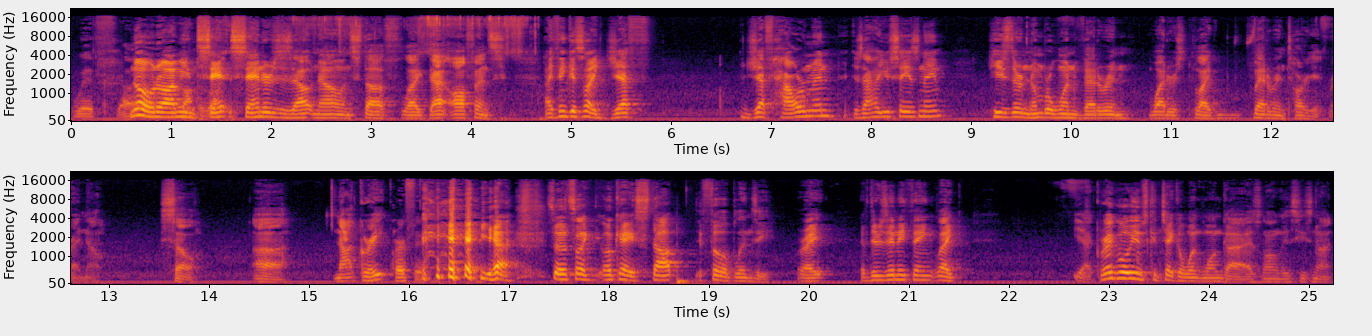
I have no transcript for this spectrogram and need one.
with. Uh, no, no, I mean Sa- Sanders is out now and stuff like that offense. I think it's like Jeff Jeff Heuerman. Is that how you say his name? He's their number one veteran wider like veteran target right now. So, uh, not great. Perfect. yeah. So it's like okay, stop Phillip Lindsay, right? If there's anything like, yeah, Gregg Williams can take a wing one guy as long as he's not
